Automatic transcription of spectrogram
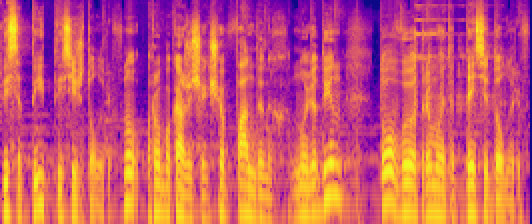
10 тисяч доларів. Ну, грубо кажучи, якщо фандинг 0,1, то ви отримуєте 10 доларів.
